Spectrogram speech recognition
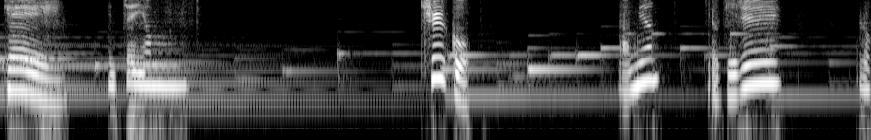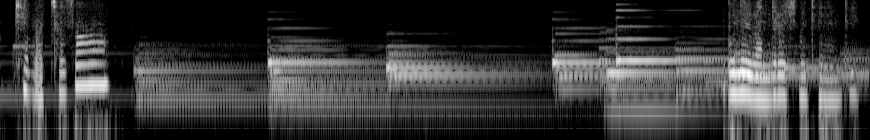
오케이. 진짜요. 출구. 라면 여기를 이렇게 맞춰서 문을 만들어주면 되는데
